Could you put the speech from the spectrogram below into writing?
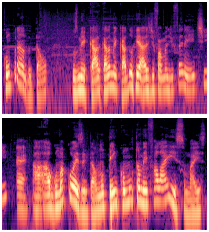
comprando. Então, os mercados, cada mercado reage de forma diferente é. a, a, alguma coisa. Então, não tem como também falar isso, mas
